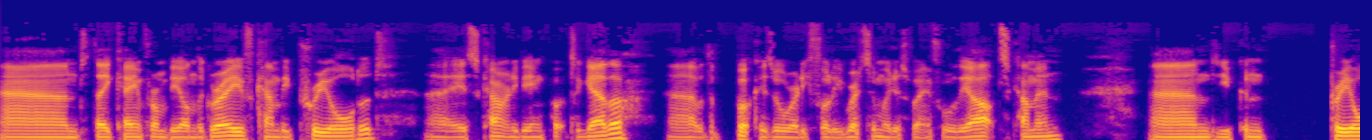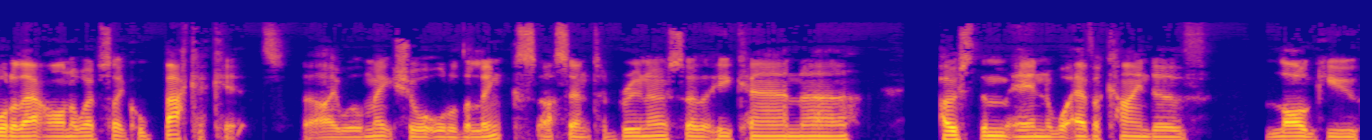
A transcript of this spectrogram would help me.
and they came from beyond the grave can be pre-ordered. Uh, it's currently being put together. Uh, the book is already fully written. We're just waiting for all the art to come in and you can pre-order that on a website called BackerKit. I will make sure all of the links are sent to Bruno so that he can, uh, post them in whatever kind of log you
